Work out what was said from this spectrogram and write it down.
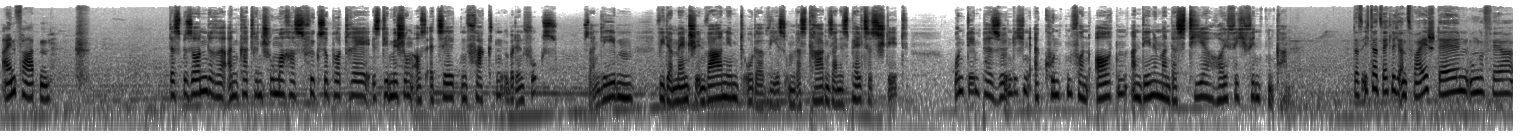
Einfahrten. Das Besondere an Katrin Schumachers Füchseporträt ist die Mischung aus erzählten Fakten über den Fuchs, sein Leben, wie der Mensch ihn wahrnimmt oder wie es um das Tragen seines Pelzes steht, und dem persönlichen Erkunden von Orten, an denen man das Tier häufig finden kann. Dass ich tatsächlich an zwei Stellen ungefähr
